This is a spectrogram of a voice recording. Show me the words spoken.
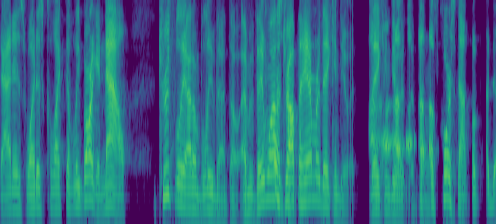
That is what is collectively bargained." Now, Truthfully, I don't believe that though. I mean, if they want to drop the hammer, they can do it. They can do uh, it. uh, of course not. But uh,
